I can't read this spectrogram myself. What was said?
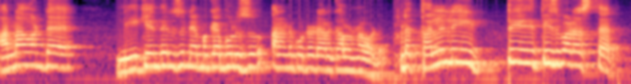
అన్నావంటే నీకేం తెలుసు నిమ్మకాయ పులుసు? అని అనుకుంటాడు వెనకాల ఉన్నవాడు. అంటే తల్లిని ఇట్టి తీసి పడేస్తారు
